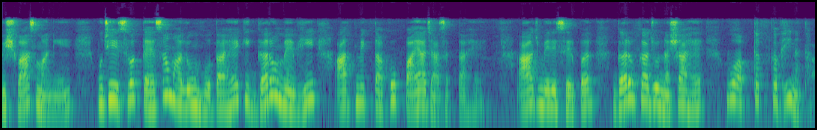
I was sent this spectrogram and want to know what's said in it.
وشواس مانیے، مجھے اس وقت ایسا معلوم ہوتا ہے کہ گرو میں بھی آتمکتا کو پایا جا سکتا ہے۔ آج میرے سر پر گرو کا جو نشہ ہے وہ اب تک کبھی نہ تھا۔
